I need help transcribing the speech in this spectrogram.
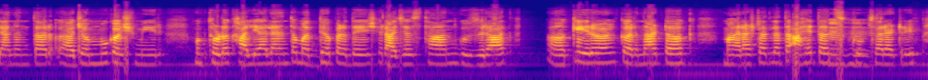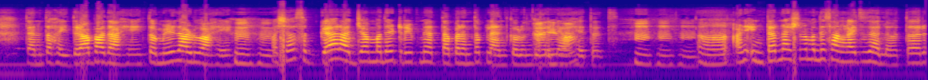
त्यानंतर जम्मू काश्मीर मग थोडं खाली आल्यानंतर मध्य प्रदेश राजस्थान गुजरात केरळ कर्नाटक महाराष्ट्रातल्या तर आहेतच खूप साऱ्या ट्रिप त्यानंतर हैदराबाद आहे तमिळनाडू आहे. अशा सगळ्या राज्यांमध्ये ट्रिप मी आतापर्यंत प्लॅन करून दिलेल्या. आहेतच. आणि इंटरनॅशनलमध्ये सांगायचं झालं तर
